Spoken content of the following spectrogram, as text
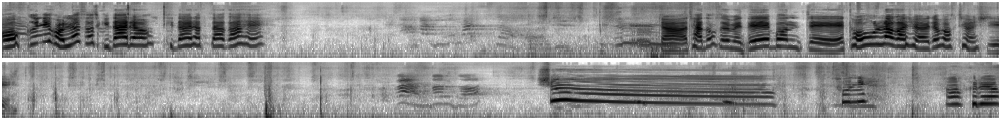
어, 끈이 걸렸어. 기다려. 기다렸다가 해. 자, 자동쌤의 네 번째. 더 올라가셔야죠, 박태현 씨. 슈! 손이, 어, 그래요.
